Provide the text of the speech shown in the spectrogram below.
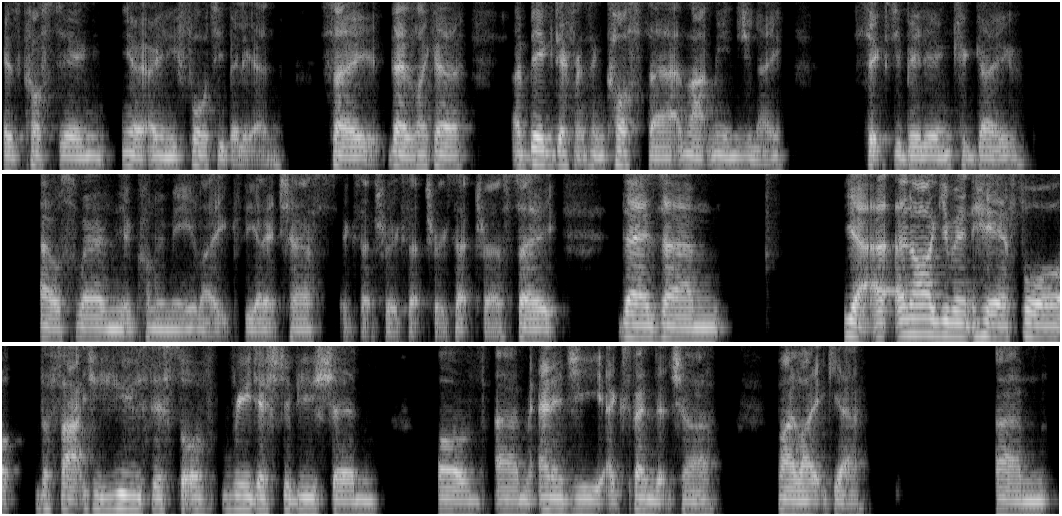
is costing you know only 40 billion so there's like a, a big difference in cost there and that means you know 60 billion could go elsewhere in the economy, like the NHS, etc., etc., etc. So there's um yeah an argument here for the fact you use this sort of redistribution of um, energy expenditure by like yeah um,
